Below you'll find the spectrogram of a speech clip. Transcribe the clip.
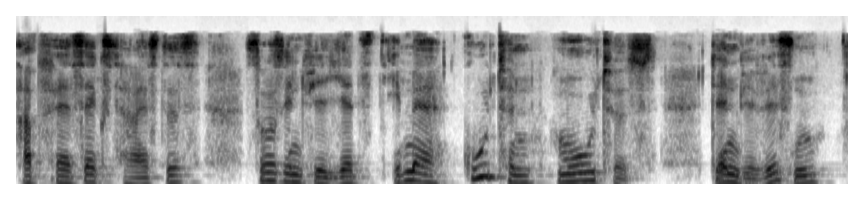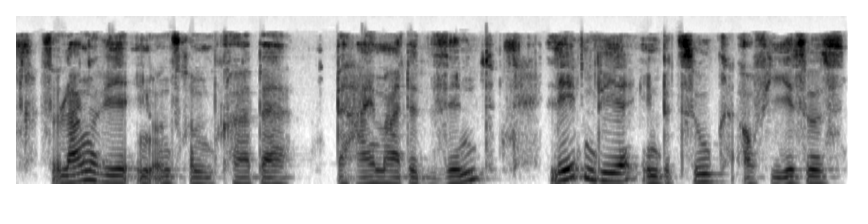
Ab Vers 6 heißt es, so sind wir jetzt immer guten Mutes, denn wir wissen, solange wir in unserem Körper beheimatet sind, leben wir in Bezug auf Jesus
